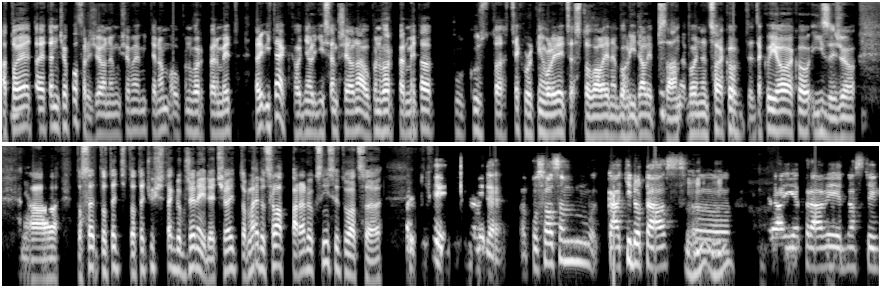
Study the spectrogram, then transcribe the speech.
a to je, to je ten job offer, že jo? Nemůžeme mít jenom open work permit. Tady víte, jak hodně lidí jsem přijel na open work permit a půlku z těch working holiday cestovali nebo hlídali psa nebo něco jako takového jako easy, že jo. A to, se, to, teď, to teď už tak dobře nejde, čili tohle je docela paradoxní situace. Díky, díky Poslal jsem Káti dotaz, mm-hmm. která je právě jedna z těch,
